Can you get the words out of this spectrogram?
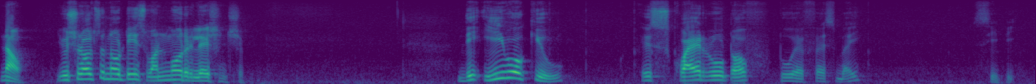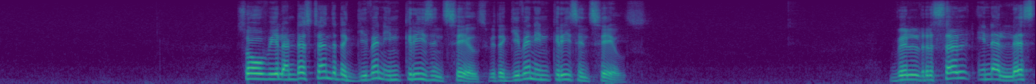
Now, you should also notice one more relationship. The EOQ is square root of 2 Fs by Cp. So, we will understand that a given increase in sales with a given increase in sales will result in a less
